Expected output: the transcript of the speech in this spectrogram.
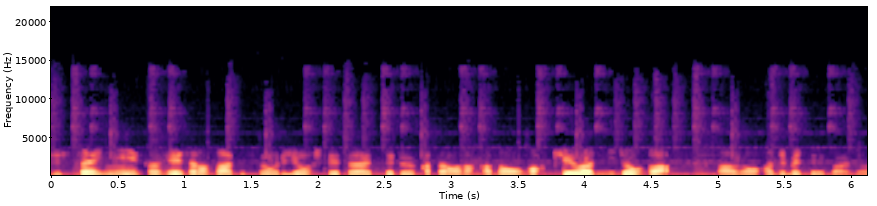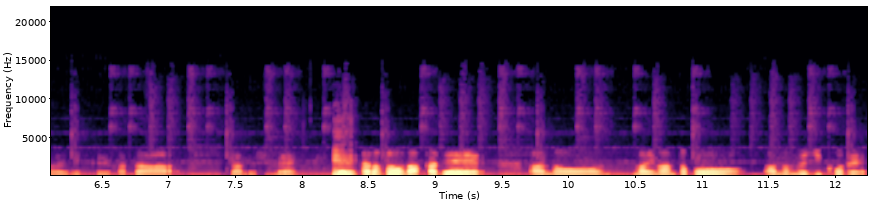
実際にその弊社のサービスを利用していただいている方の中の、まあ、9割以上があの初めて馬に乗られるという方なんですね。でただその中で、あのまあ、今のところあの無事故で、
